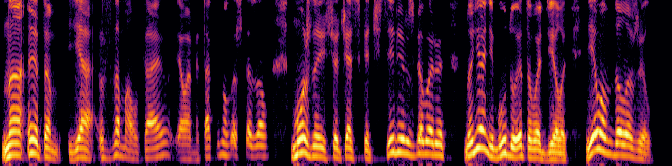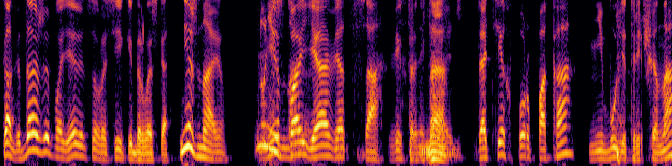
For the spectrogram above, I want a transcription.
На этом я замолкаю. Я вам и так много сказал. Можно еще часика 4 разговаривать, но я не буду этого делать. Я вам доложил, когда же появятся в России кибервойска. Не знаю. Ну, не, не знаю. появятся, Виктор Николаевич. Да. До тех пор, пока не будет решена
